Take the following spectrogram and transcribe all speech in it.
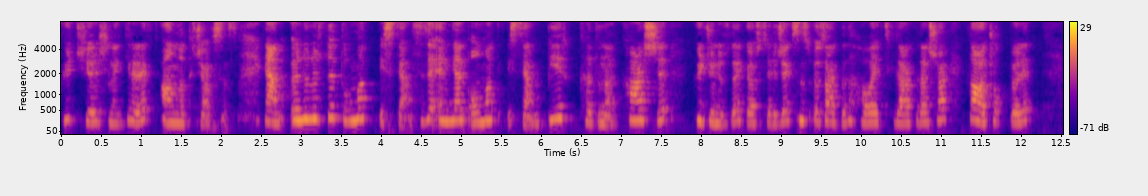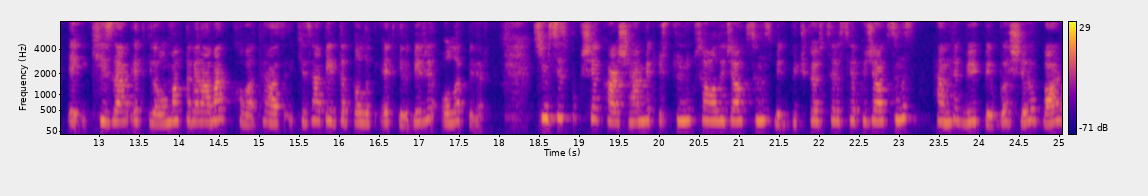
güç yarışına girerek anlatacaksınız. Yani önünüzde durmak isteyen, size engel olmak isteyen bir kadına karşı gücünüzle göstereceksiniz. Özellikle de hava etkili arkadaşlar. Daha çok böyle e, ikizler etkili olmakla beraber kova, terazi, ikizler bir de balık etkili biri olabilir. Şimdi siz bu kişiye karşı hem bir üstünlük sağlayacaksınız, bir güç gösterisi yapacaksınız hem de büyük bir başarı var.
